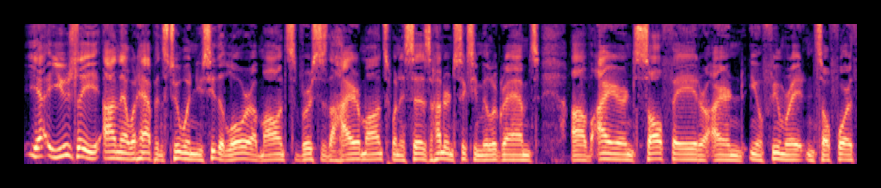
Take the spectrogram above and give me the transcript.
Yeah, usually on that, what happens too when you see the lower amounts versus the higher amounts, when it says 160 milligrams of iron sulfate or iron, you know, fumarate and so forth,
